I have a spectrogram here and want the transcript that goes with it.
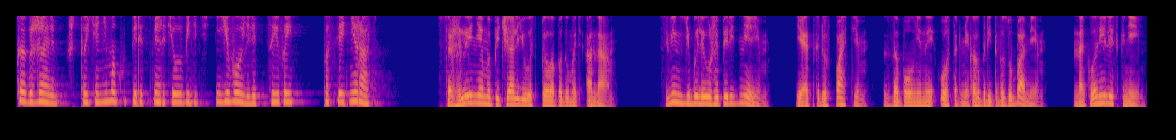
Как жаль, что я не могу перед смертью увидеть его или Цивой в последний раз. С сожалением и печалью успела подумать она. Свиньи были уже перед ней, и, открыв пасти, заполненные острыми, как бритва, зубами, наклонились к ней.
